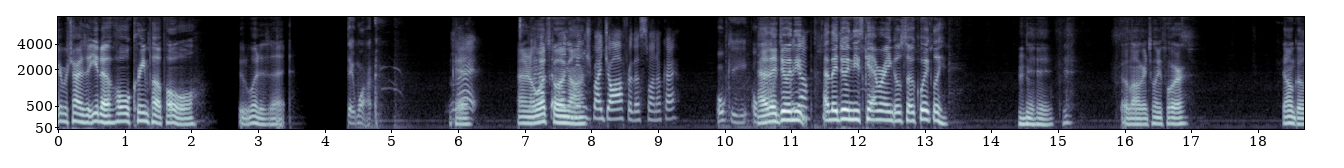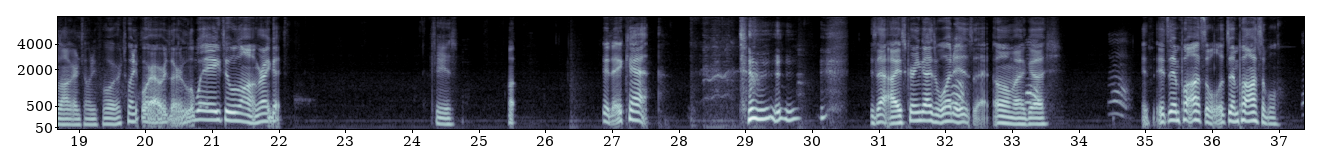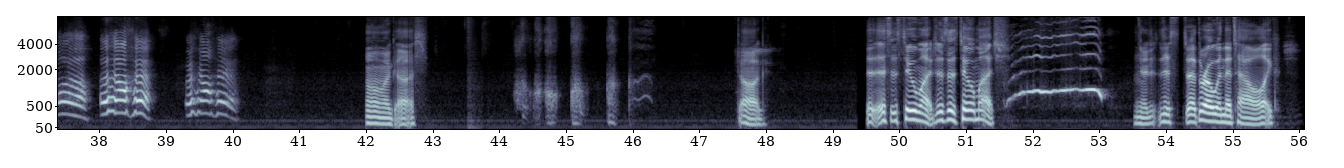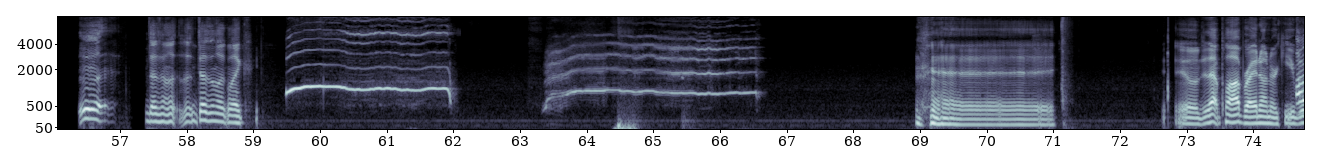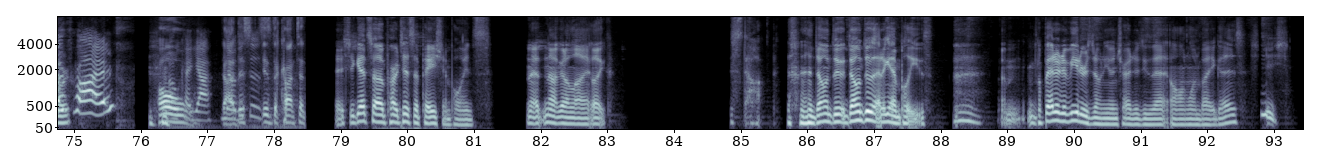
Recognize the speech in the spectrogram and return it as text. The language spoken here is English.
Creeper tries to eat a whole cream puff whole. Dude, what is that? They want. Okay. Alright. I don't I know have what's to going on. my jaw for this one, okay? Okay. How are they doing these? go. How are they doing these camera angles so quickly? go longer than 24. Don't go longer than 24. 24 hours are way too long, right, guys? Jeez. Oh. Dude, they can't. is that ice cream, guys? What is that? Oh my gosh. It's, it's impossible. It's impossible. Oh, it's not here. It's not here. Oh my gosh. Dog. This is too much. This is too much. Yeah, just uh, throw in the towel. Like, ugh. doesn't doesn't look like. Ew, did that plop right on her keyboard? I keyboard? tried. Oh. Okay, yeah. God, no, this, this, is... the content. Yeah, She gets uh, participation points. Not, not gonna lie, like, stop. don't do don't do that again, please. Um, competitive eaters don't even try to do that all in one bite, guys. Sheesh.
